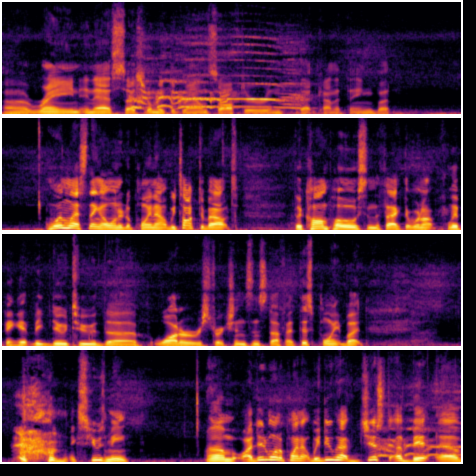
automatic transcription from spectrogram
uh, rain and as such, it'll make the ground softer and that kind of thing. But one last thing I wanted to point out, we talked about the compost and the fact that we're not flipping it due to the water restrictions and stuff at this point, but excuse me, um, I did want to point out we do have just a bit of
